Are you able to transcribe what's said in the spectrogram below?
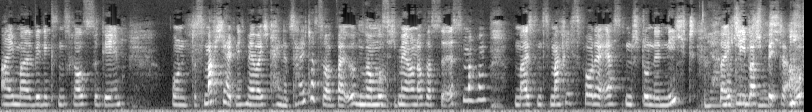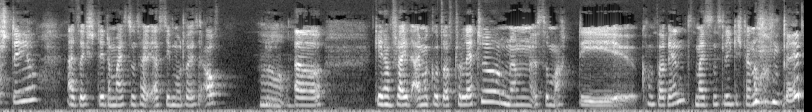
einmal wenigstens rauszugehen. Und das mache ich halt nicht mehr, weil ich keine Zeit dazu habe, weil irgendwann Ja. muss ich mir auch noch was zu essen machen. Meistens mache ich es vor der ersten Stunde nicht, Ja, weil ich lieber natürlich später aufstehe. Also ich stehe dann meistens halt erst 7.30 Uhr auf. Ja. Äh, gehe dann vielleicht einmal kurz auf Toilette und dann ist so, macht die Konferenz. Meistens liege ich dann auch im Bett.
